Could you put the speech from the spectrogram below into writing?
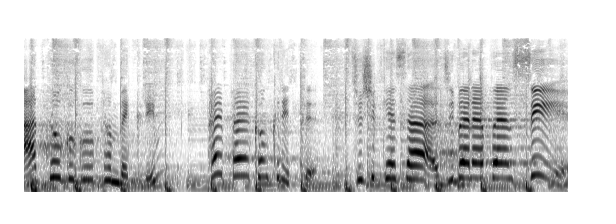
아토구구 편백크림, 88 콘크리트, 주식회사 지바나 팬시!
